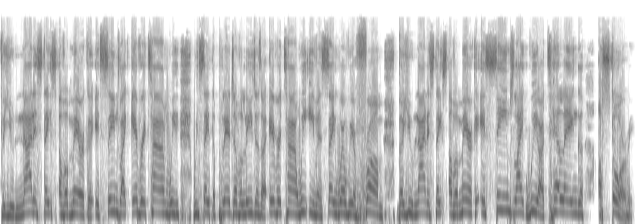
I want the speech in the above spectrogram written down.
the United States of America, it seems like every time we, we say the Pledge of Allegiance or every time we even say where we're from, the United States of America, it seems like we are telling a story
